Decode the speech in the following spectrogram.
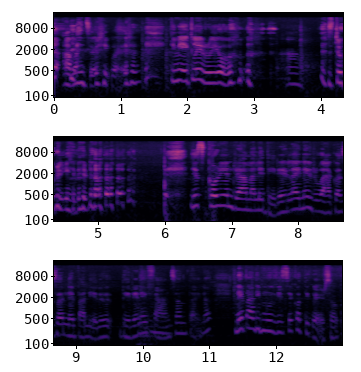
आमा भएर। तिमी एक्लै रुयो। स्टोरी हेरेर। जस कोरियन ड्रामाले धेरैलाई नै रुवाएको छ। नेपालीहरू धेरै नै फ्यान छ नि त होइन? नेपाली मुभी चाहिँ कतिको हेर्छौ त?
